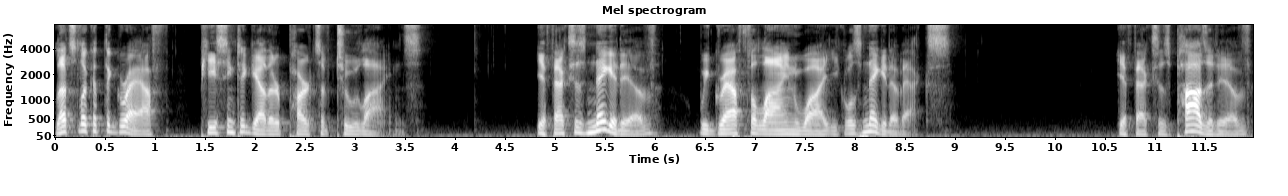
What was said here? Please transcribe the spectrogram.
Let's look at the graph piecing together parts of two lines. If x is negative, we graph the line y equals negative x. If x is positive,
